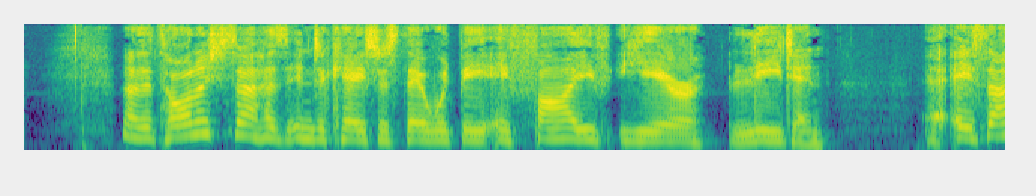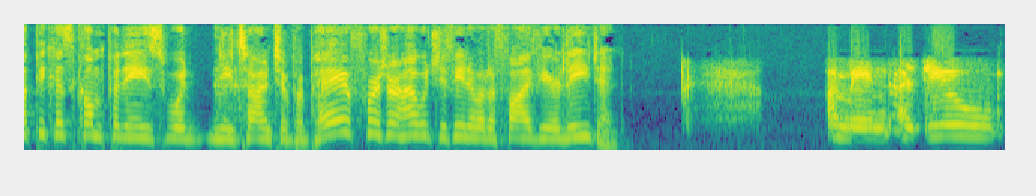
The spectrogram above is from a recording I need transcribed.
Now, the Taoiseach has indicated there would be a five year lead in. Uh, is that because companies would need time to prepare for it, or how would you feel about a five year lead in? I mean, as you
